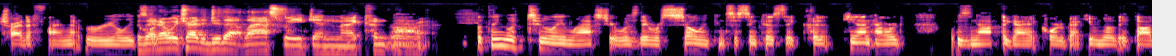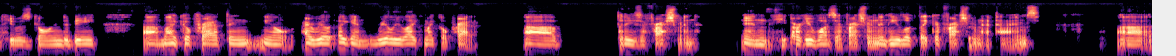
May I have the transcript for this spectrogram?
try to find that really Because I know we tried to do that last week and I couldn't Uh, remember. The thing with Tulane last year was they were so inconsistent because they couldn't. Keon Howard was not the guy at quarterback, even though they thought he was going to be. Uh, Michael Pratt, thing, you know, I really, again, really like Michael Pratt, uh, but he's a freshman, and he, or he was a freshman, and he looked like a freshman at times. Uh,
